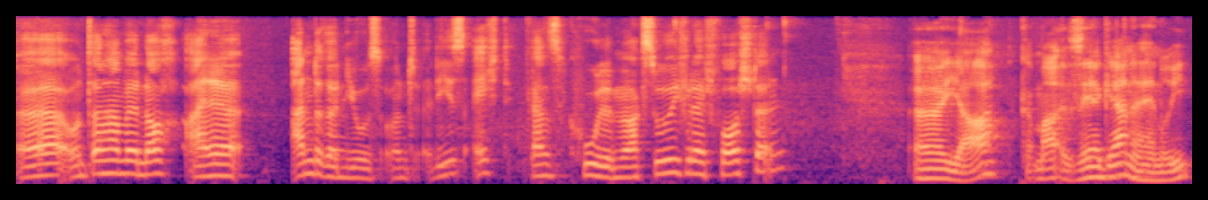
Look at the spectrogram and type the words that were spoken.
Äh, und dann haben wir noch eine andere News und die ist echt ganz cool. Magst du dich vielleicht vorstellen? Äh, ja, sehr gerne, Henry.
